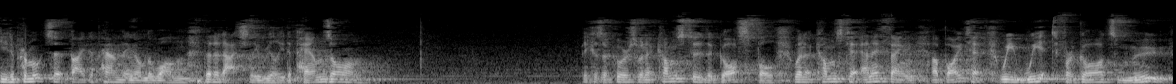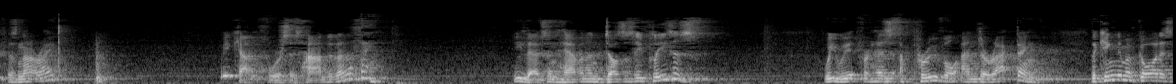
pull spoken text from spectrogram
He promotes it by depending on the one that it actually really depends on. Because, of course, when it comes to the gospel, when it comes to anything about it, we wait for God's move. Isn't that right? We can't force his hand in anything. He lives in heaven and does as he pleases. We wait for His approval and directing. The kingdom of God is,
